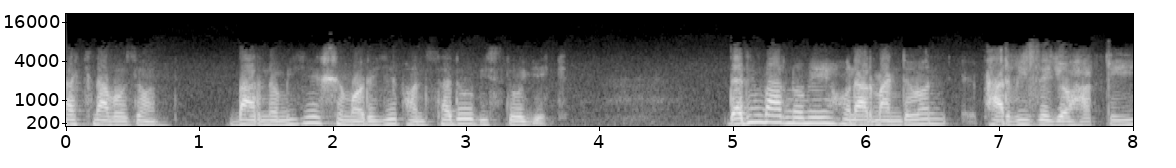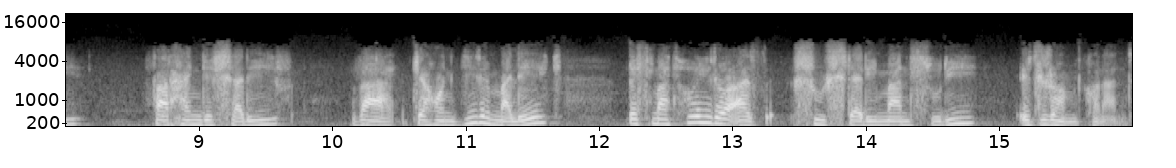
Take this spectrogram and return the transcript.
تکنوازان برنامه شماره 521 در این برنامه هنرمندان پرویز یاحقی، فرهنگ شریف و جهانگیر ملک قسمتهایی را از شوشتری منصوری اجرا می کنند.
